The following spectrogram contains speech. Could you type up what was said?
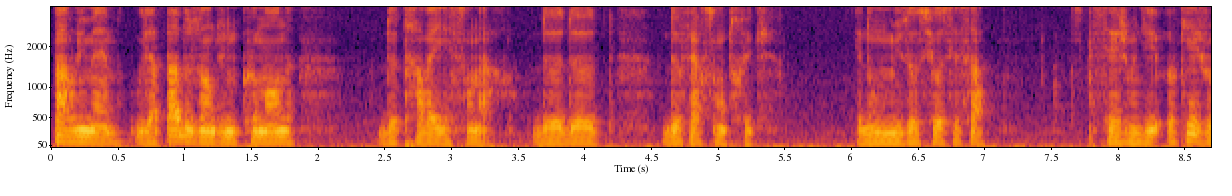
par lui-même, où il n'a pas besoin d'une commande, de travailler son art, de, de, de faire son truc. Et donc, Musosio, c'est ça. C'est, je me dis, ok, je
